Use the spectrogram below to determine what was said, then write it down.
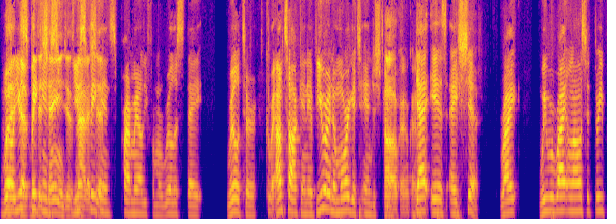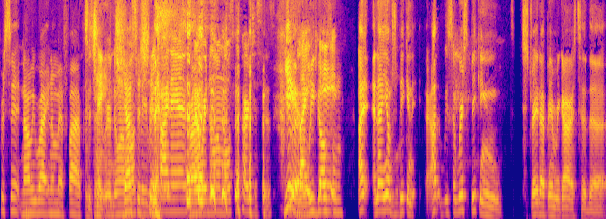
Well, But you're the- but the speaking. change is you're not a shift. speaking primarily from a real estate realtor. Correct. I'm talking if you're in the mortgage industry, oh, okay, okay. that is a shift, right? We were writing loans at three percent. Now we're writing them at five It's a percent. change. we're doing That's mostly shift. refinance Right. now we're doing mostly purchases Yeah, Like, we go it- from I and I am speaking. I, so we're speaking straight up in regards to the.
